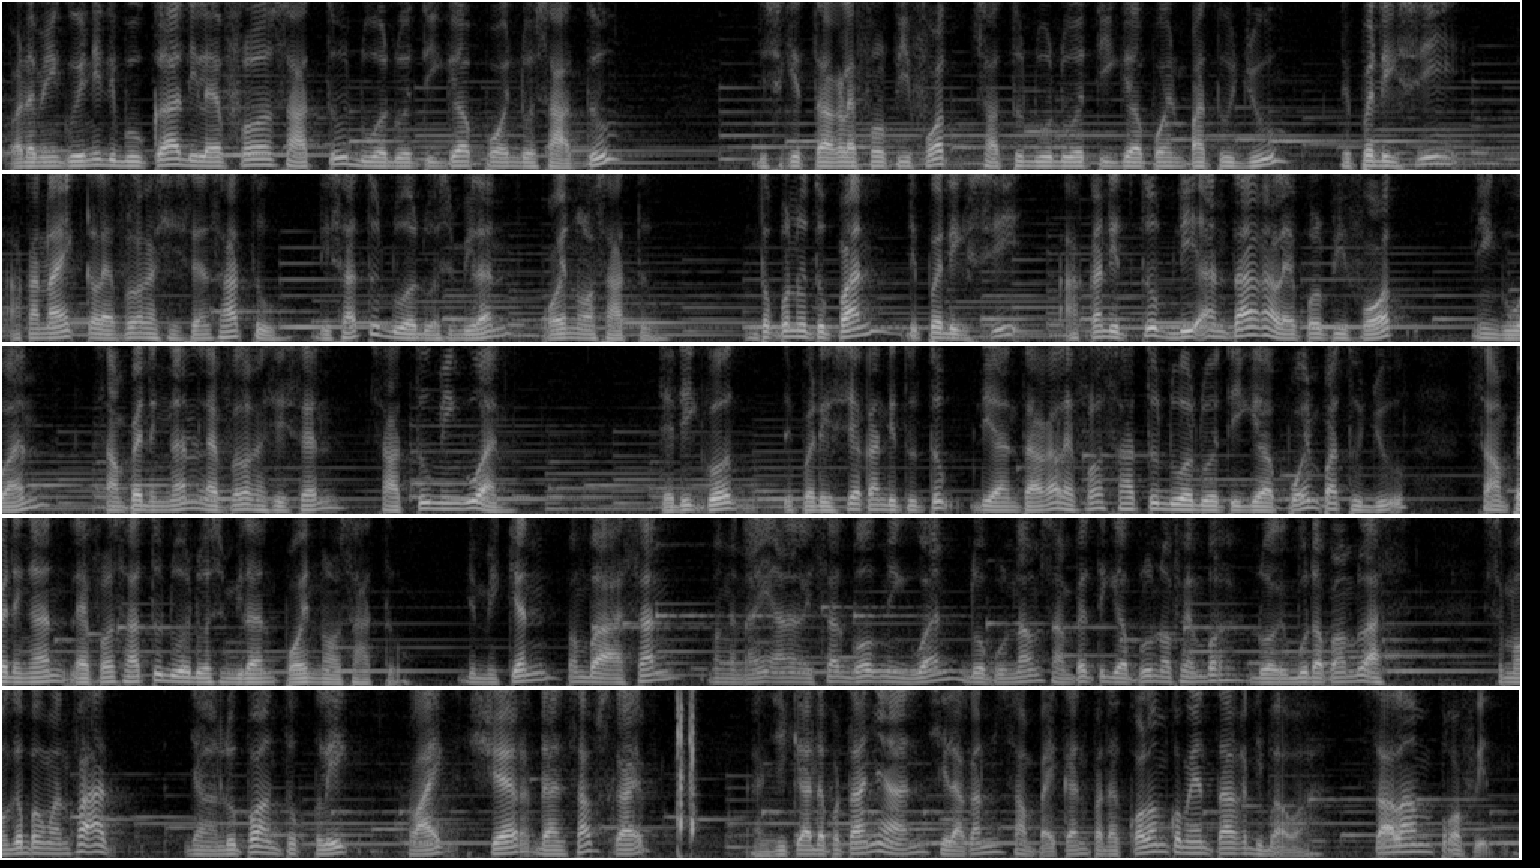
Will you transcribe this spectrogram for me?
Pada minggu ini dibuka di level 1223.21 di sekitar level pivot 1223.47 diprediksi akan naik ke level resisten 1 di 1229.01 untuk penutupan diprediksi akan ditutup di antara level pivot mingguan sampai dengan level resisten satu mingguan. Jadi gold diprediksi akan ditutup di antara level 1223.47 sampai dengan level 1229.01. Demikian pembahasan mengenai analisa gold mingguan 26 sampai 30 November 2018. Semoga bermanfaat. Jangan lupa untuk klik like, share, dan subscribe. Dan jika ada pertanyaan, silakan sampaikan pada kolom komentar di bawah. Salam profit.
